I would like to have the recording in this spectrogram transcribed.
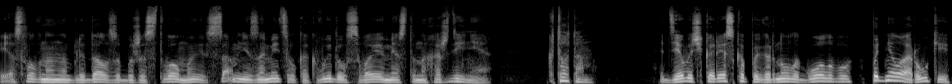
Я словно наблюдал за божеством и сам не заметил, как выдал свое местонахождение. «Кто там?» Девочка резко повернула голову, подняла руки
